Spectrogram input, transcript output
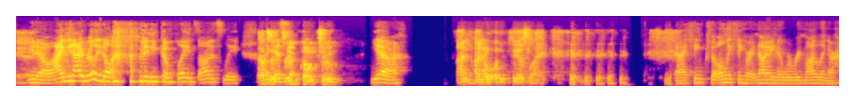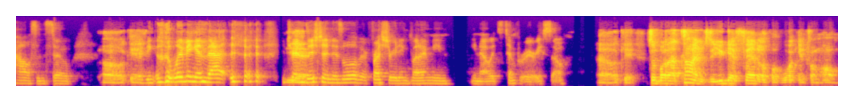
Yeah. You know, I mean, I really don't have any complaints, honestly. That's I a dream come true. Yeah. I, I know what it feels like. yeah, I think the only thing right now, you know, we're remodeling our house. And so Oh, okay. Living, living in that transition yeah. is a little bit frustrating, but I mean, you know, it's temporary. So. Oh, okay. So, but at times, do you get fed up of working from home?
